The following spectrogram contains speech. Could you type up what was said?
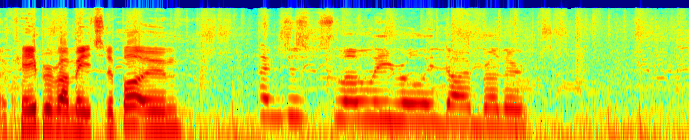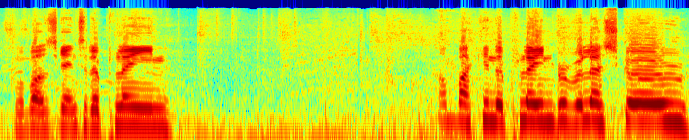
Okay, brother, I made it to the bottom. I'm just slowly rolling down, brother. I'm about to get into the plane. I'm back in the plane, brother. Let's go.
